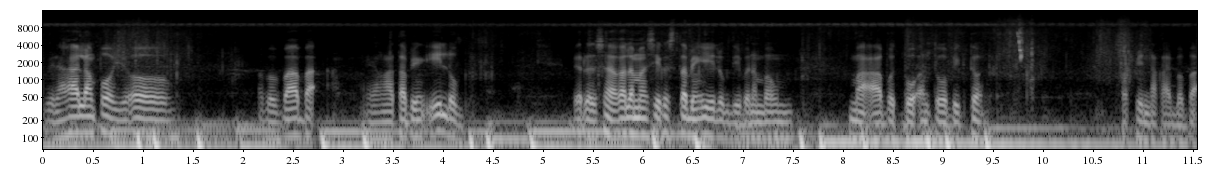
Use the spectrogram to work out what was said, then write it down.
Binahalang po yung mabababa, yung ilog. Pero sa kalamansi ko sa tabing ilog, di ba naman maabot po ang tubig doon sa pinakababa.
